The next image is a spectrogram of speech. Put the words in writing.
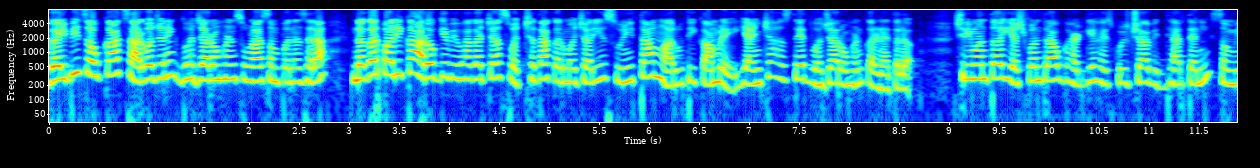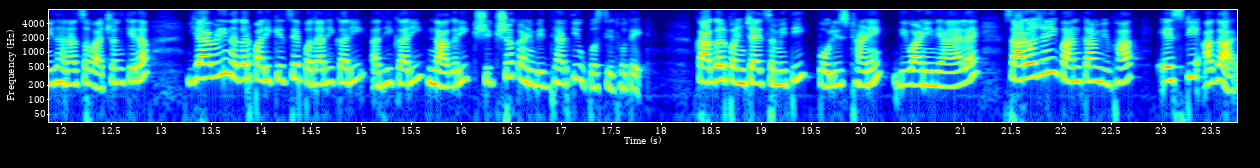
गैबी चौकात सार्वजनिक ध्वजारोहण सोहळा संपन्न झाला. नगरपालिका आरोग्य विभागाच्या स्वच्छता कर्मचारी सुनीता मारुती कांबळे यांच्या हस्ते ध्वजारोहण करण्यात आलं. श्रीमंत यशवंतराव घाटगे हायस्कूलच्या विद्यार्थ्यांनी संविधानाचं वाचन केलं. यावेळी नगरपालिकेचे पदाधिकारी अधिकारी नागरिक शिक्षक आणि विद्यार्थी उपस्थित होते. कागल पंचायत समिती पोलीस ठाणे दिवाणी न्यायालय सार्वजनिक बांधकाम विभाग एसटी आगार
